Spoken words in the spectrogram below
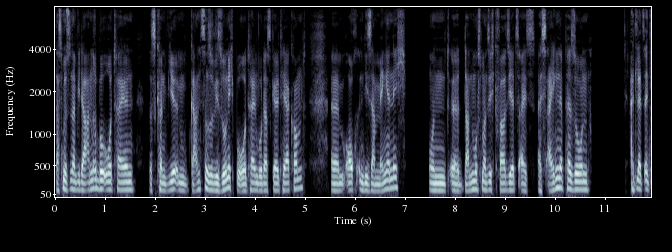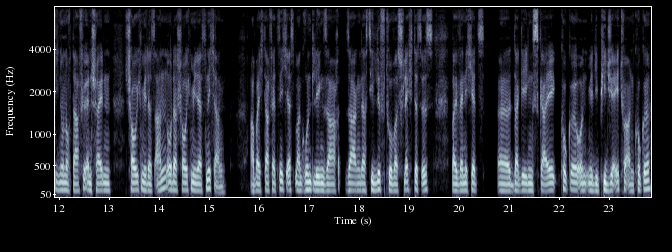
das müssen dann wieder andere beurteilen. Das können wir im Ganzen sowieso nicht beurteilen, wo das Geld herkommt. Ähm, auch in dieser Menge nicht. Und äh, dann muss man sich quasi jetzt als, als eigene Person halt letztendlich nur noch dafür entscheiden, schaue ich mir das an oder schaue ich mir das nicht an. Aber ich darf jetzt nicht erstmal grundlegend sag, sagen, dass die Lift-Tour was Schlechtes ist, weil wenn ich jetzt äh, dagegen Sky gucke und mir die PGA Tour angucke,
